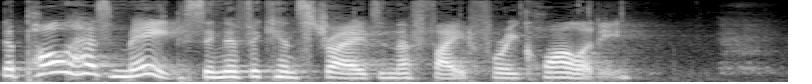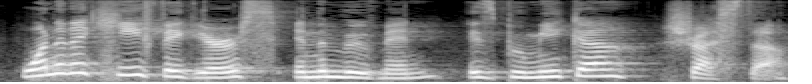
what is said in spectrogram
Nepal has made significant strides in the fight for equality. One of the key figures in the movement is Bhumika Shrestha.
